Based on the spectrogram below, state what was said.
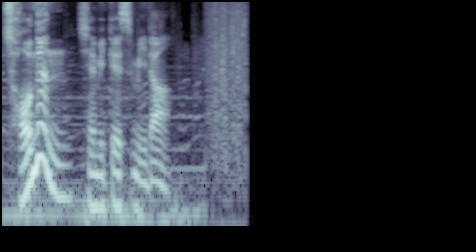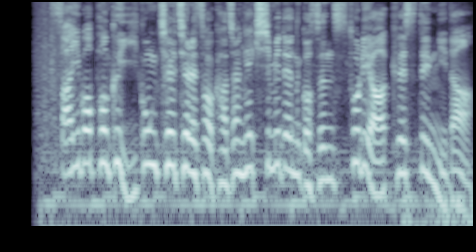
저는 재밌게 했습니다 사이버펑크 2077에서 가장 핵심이 되는 것은 스토리와 퀘스트입니다.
